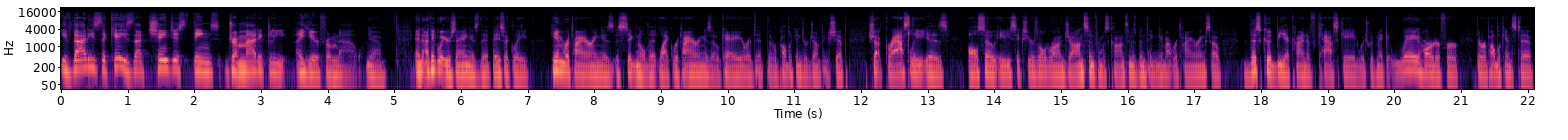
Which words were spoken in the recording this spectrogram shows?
if that is the case, that changes things dramatically a year from now. Yeah. And I think what you're saying is that basically him retiring is a signal that like retiring is okay or that the Republicans are jumping ship. Chuck Grassley is also 86 years old. Ron Johnson from Wisconsin has been thinking about retiring. So this could be a kind of cascade, which would make it way harder for the Republicans to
